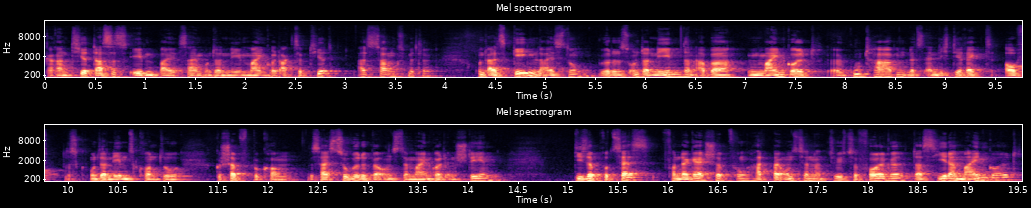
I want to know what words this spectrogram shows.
garantiert, dass es eben bei seinem Unternehmen Maingold akzeptiert als Zahlungsmittel. Und als Gegenleistung würde das Unternehmen dann aber ein Maingold-Guthaben letztendlich direkt auf das Unternehmenskonto geschöpft bekommen. Das heißt, so würde bei uns der Maingold entstehen. Dieser Prozess von der Geldschöpfung hat bei uns dann natürlich zur Folge, dass jeder Maingold,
